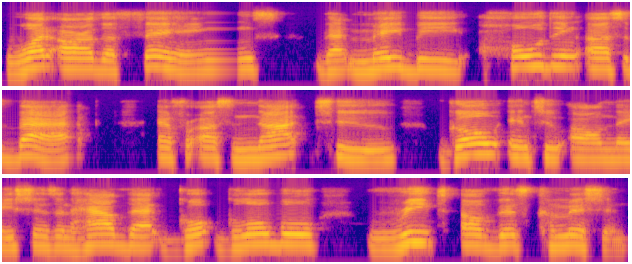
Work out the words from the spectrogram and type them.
What are the things that may be holding us back, and for us not to go into all nations and have that go- global reach of this commission.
